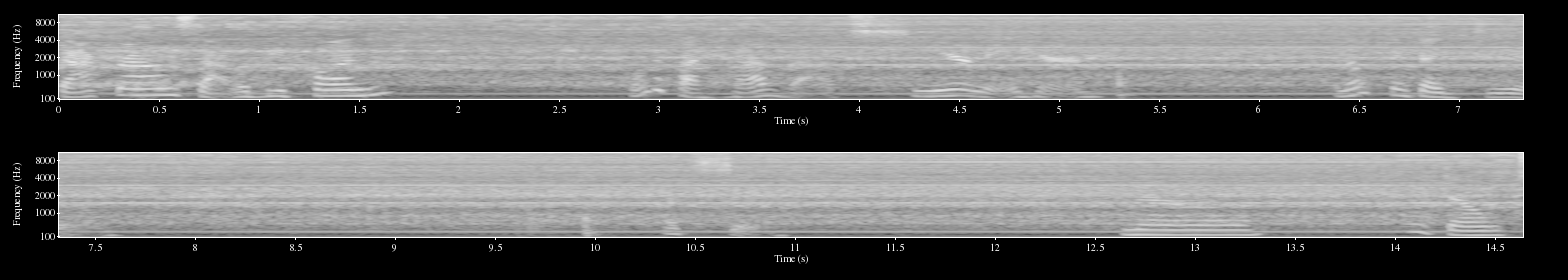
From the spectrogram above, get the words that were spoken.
backgrounds. That would be fun. I wonder if I have that near me here. I don't think I do. Let's see. No, I don't.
